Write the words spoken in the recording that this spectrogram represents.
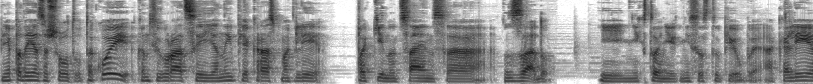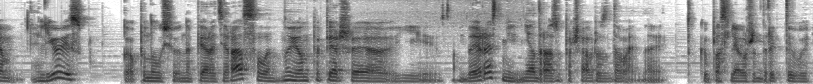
Мне падаецца що вот у такой канфігурацыі яны б якраз маглі пакінуць сайенса ззаду і ніхто не, не саступіў бы. А калі Льюіс апынуўся наперадзе расала Ну ён па-першае і ДРС не, не адразу пачаў раздаваць да? пасля ўжо дырэктывы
